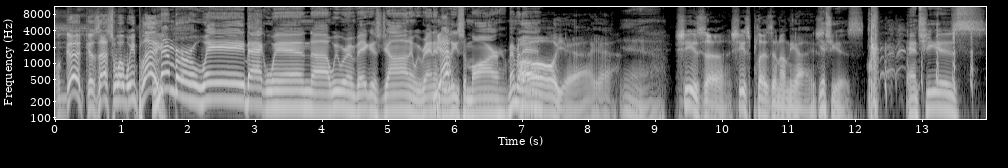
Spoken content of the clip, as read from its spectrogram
Well, good, because that's what we play. Remember way back when uh, we were in Vegas, John, and we ran into Yeah. Lisa Mar? Remember that? Oh, yeah, yeah. Yeah. She is uh she's pleasant on the eyes. Yes, she is. and she is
